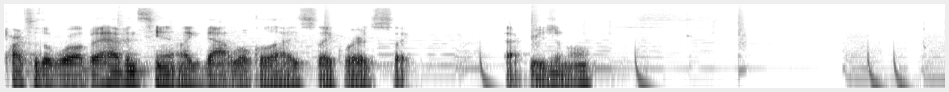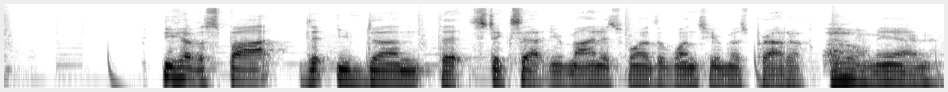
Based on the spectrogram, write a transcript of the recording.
parts of the world, but I haven't seen it like that localized, like where it's like that regional. Do you have a spot that you've done that sticks out in your mind as one of the ones you're most proud of? Oh man,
